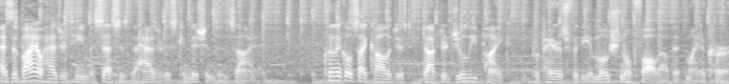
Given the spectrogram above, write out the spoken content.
As the biohazard team assesses the hazardous conditions inside, clinical psychologist Dr. Julie Pike prepares for the emotional fallout that might occur.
